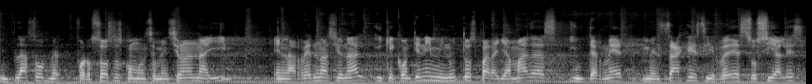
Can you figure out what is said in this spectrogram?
sin plazos forzosos como se mencionan ahí en la red nacional y que contienen minutos para llamadas, internet, mensajes y redes sociales,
